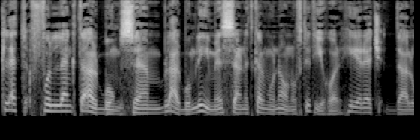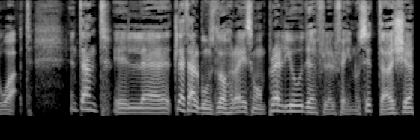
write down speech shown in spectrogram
tlet full-length albums, eh, bl-album li jmiss ser nitkellmu nawnu ftit ieħor ħireġ dal-waqt. Intant il-tlet eh, albums l-oħra jisimhom Prelude fl-2016,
